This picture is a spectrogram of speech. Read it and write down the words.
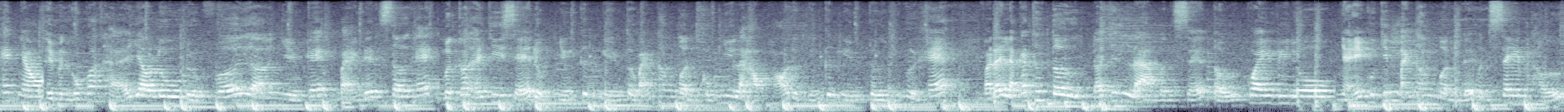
khác nhau thì mình cũng có thể giao lưu được với uh, nhiều các bạn dancer khác. Mình có thể chia sẻ được những kinh nghiệm từ bản thân mình cũng như là học hỏi được những kinh nghiệm từ những người khác. Và đây là cách thứ tư đó chính là mình sẽ tự quay video nhảy của chính bản thân mình để mình xem thử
